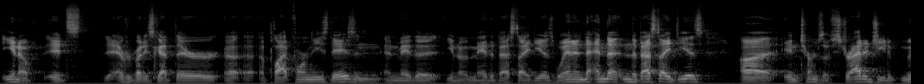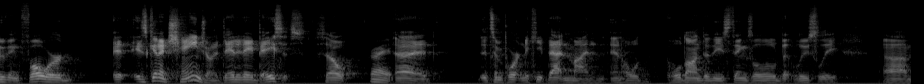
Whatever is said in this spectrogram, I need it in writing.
you know, it's everybody's got their uh, a platform these days, and, and may the you know may the best ideas win, and and the, and the best ideas uh, in terms of strategy moving forward it, is going to change on a day to day basis. So Right. uh, it's important to keep that in mind and, and hold hold on to these things a little bit loosely. Um,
